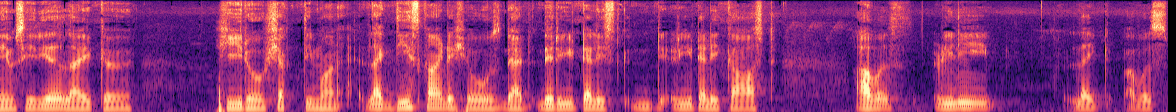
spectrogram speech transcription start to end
name serial like uh, hero shaktiman like these kind of shows that they retelecast i was really like i was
